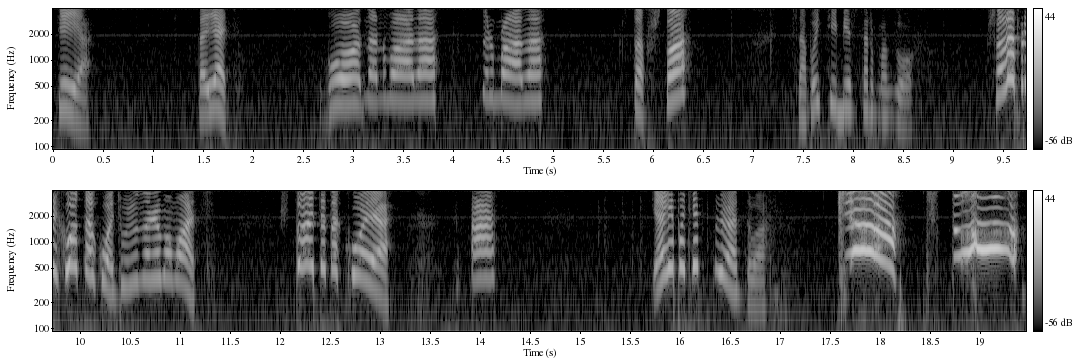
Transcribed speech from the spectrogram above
Где я? Стоять! Вот, нормально! Нормально! Стоп, что? Событие без тормозов. Что за прикол такой, твою налема мать? Что это такое? А? Я не потерплю этого. Чё? Что?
